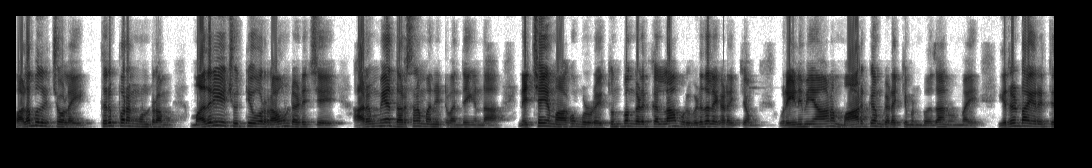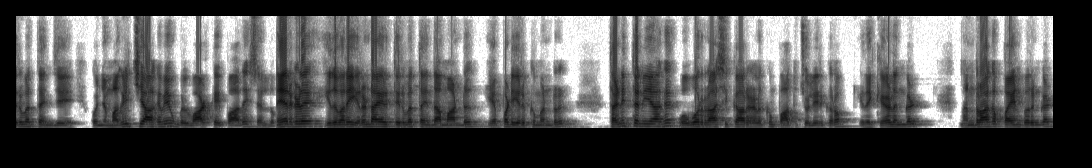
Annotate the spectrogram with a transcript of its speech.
பழமுதிர்ச்சோலை திருப்பரங்குன்றம் மதுரையை சுற்றி ஒரு ரவுண்ட் அடித்து அருமையாக தரிசனம் பண்ணிட்டு வந்தீங்கன்னா நிச்சயமாக உங்களுடைய துன்பங்களுக்கெல்லாம் ஒரு விடுதலை கிடைக்கும். ஒரு இனிமையான மார்க்கம் கிடைக்கும் என்பதுதான் உண்மை. இரண்டாயிரத்தி இருபத்தஞ்சு கொஞ்சம் மகிழ்ச்சியாகவே உங்கள் வாழ்க்கை பாதை செல்லும். நேர்களே இதுவரை இரண்டாயிரத்தி இருபத்தைந்தாம் ஆண்டு எப்படி இருக்கும் என்று தனித்தனியாக ஒவ்வொரு ராசிக்காரர்களுக்கும் பார்த்து சொல்லியிருக்கிறோம். இதை கேளுங்கள் நன்றாக பயன்பெறுங்கள்.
